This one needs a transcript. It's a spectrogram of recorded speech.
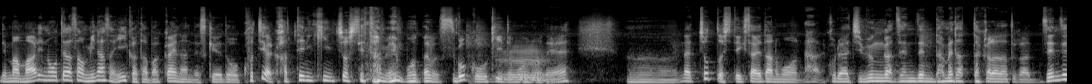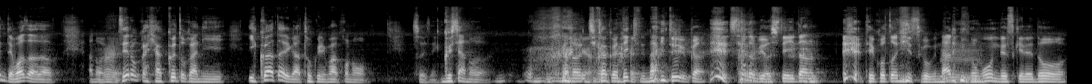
で、まあ、周りのお寺さんも皆さんいい方ばっかりなんですけれどこっちが勝手に緊張してた面も多分すごく大きいと思うので、うん、だちょっと指摘されたのもなこれは自分が全然ダメだったからだとか全然ってわざわざあの、はい。0か100とかに行くあたりが特にまあこのそうですね愚者のあの 自覚ができてないというか背伸びをしていたってことにすごくなると思うんですけれど、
